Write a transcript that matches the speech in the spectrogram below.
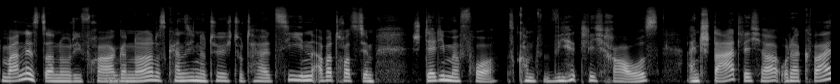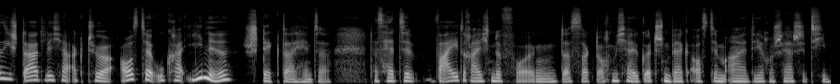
wann ist da nur die Frage, ne? Das kann sich natürlich total ziehen, aber trotzdem, stell dir mal vor, es kommt wirklich raus, ein staatlicher oder quasi staatlicher Akteur aus der Ukraine steckt dahinter. Das hätte weitreichende Folgen, das sagt auch Michael Göttschenberg aus dem ARD-Rechercheteam.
